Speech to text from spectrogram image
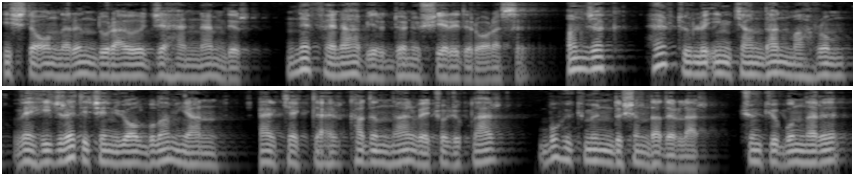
işte onların durağı cehennemdir. Ne fena bir dönüş yeridir orası. Ancak her türlü imkandan mahrum ve hicret için yol bulamayan erkekler, kadınlar ve çocuklar bu hükmün dışındadırlar. Çünkü bunları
